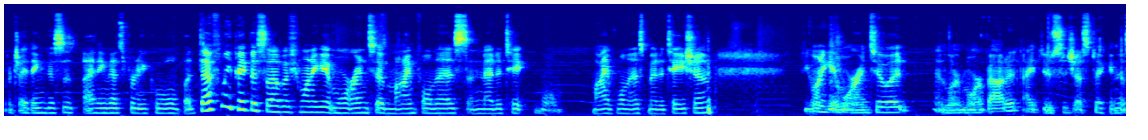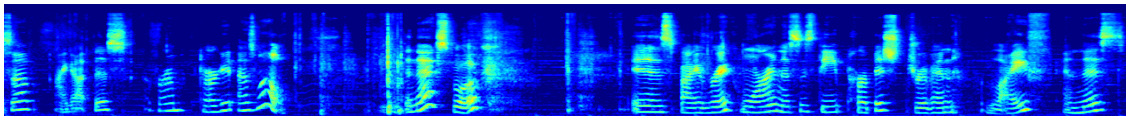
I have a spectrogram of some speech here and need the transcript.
which I think this is, I think that's pretty cool. But definitely pick this up if you want to get more into mindfulness and meditate, well, mindfulness meditation. If you want to get more into it and learn more about it, I do suggest picking this up. I got this from Target as well. The next book is by Rick Warren. This is The Purpose Driven Life. And this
